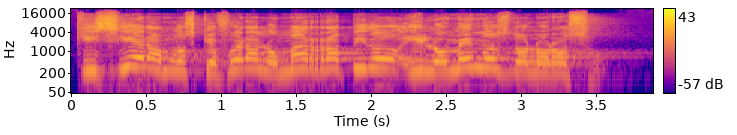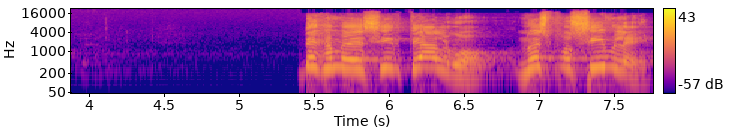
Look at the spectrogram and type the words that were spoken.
quisiéramos que fuera lo más rápido y lo menos doloroso. Déjame decirte algo, no es posible.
